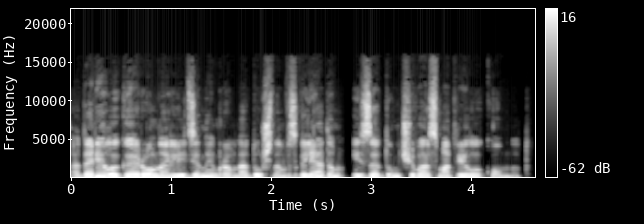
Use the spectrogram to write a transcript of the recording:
Одарила Гайрона ледяным равнодушным взглядом и задумчиво осмотрела комнату.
